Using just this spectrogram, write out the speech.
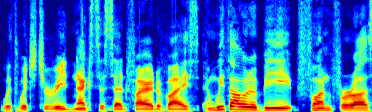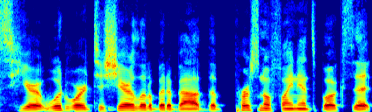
with which to read next to said fire device. And we thought it would be fun for us here at Woodward to share a little bit about the personal finance books that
